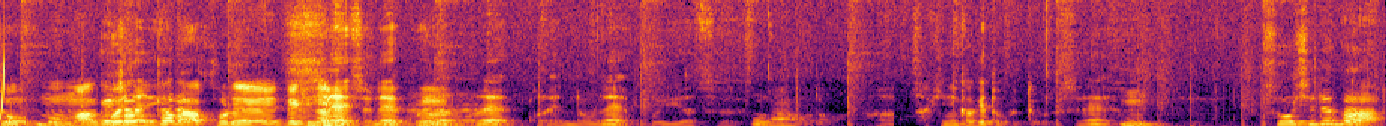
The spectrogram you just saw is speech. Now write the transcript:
そう。もう曲げちゃったらこれででききない。ないですよね。これらのね、これのねこういうやつ。なるほど。あ先にかけとくってことですね。うん、そうすれば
